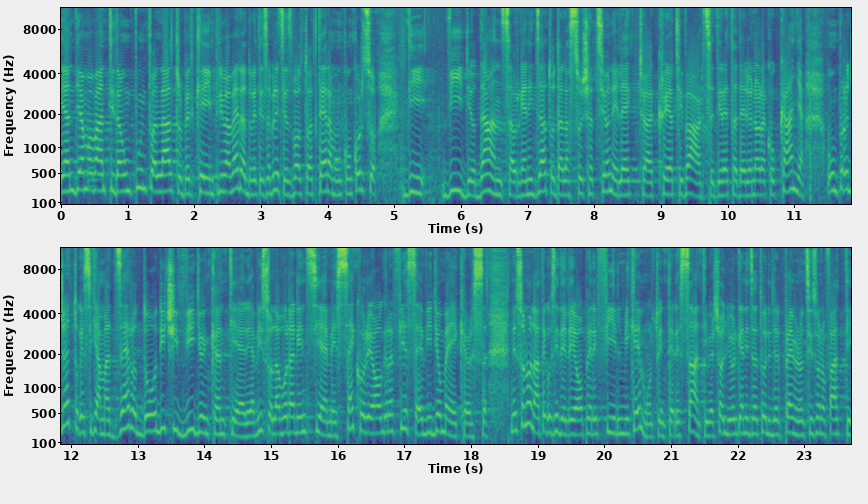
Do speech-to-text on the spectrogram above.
e andiamo avanti da un punto all'altro perché in primavera dovete sapere si è svolto a Teramo un concorso di video, danza organizzato dall'associazione Electra Creative Arts diretta da Eleonora Coccagna, un progetto che si chiama 012 Video in Cantiere, ha visto lavorare insieme sei coreografi e sei videomakers. Ne sono nate così delle opere filmiche molto interessanti, perciò gli organizzatori del premio non si sono fatti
